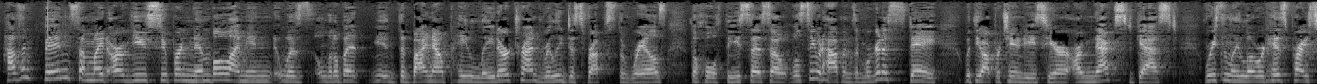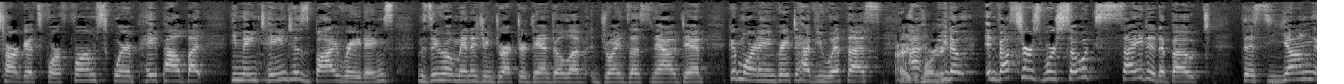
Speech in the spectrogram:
hasn't been, some might argue, super nimble. I mean, was a little bit, the buy now, pay later trend really disrupts the rails, the whole thesis. So we'll see what happens. And we're going to stay with the opportunities here. Our next guest recently lowered his price targets for Affirm, Square, and PayPal, but he maintained his buy ratings. Mizuho Managing Director Dan Dolev joins us now. Dan, good morning and great to have you with us. Hi, good morning. Uh, you know, investors were so excited about this young,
